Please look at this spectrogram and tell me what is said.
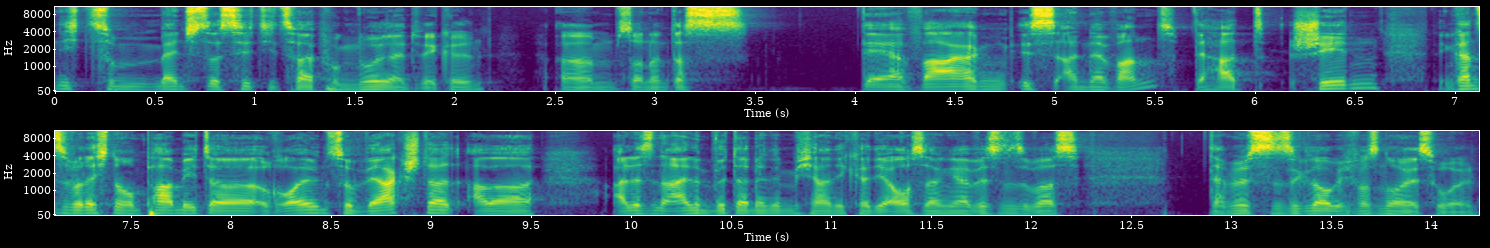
nicht zum Manchester City 2.0 entwickeln, ähm, sondern das der Wagen ist an der Wand, der hat Schäden, den kannst du vielleicht noch ein paar Meter rollen zur Werkstatt, aber alles in allem wird dann der Mechaniker dir auch sagen, ja, wissen Sie was, da müssen Sie, glaube ich, was Neues holen.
